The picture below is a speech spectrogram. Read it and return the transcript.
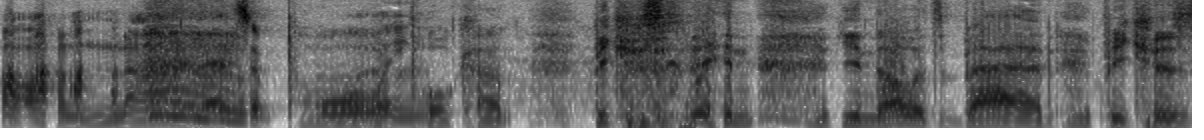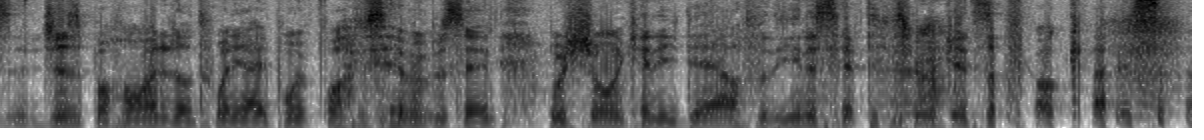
Oh no, that's appalling. Poor cunt. Because then you know it's bad because just behind it on 28.57% was Shaun Kenny-Dowall for the intercept he threw against the Broncos.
